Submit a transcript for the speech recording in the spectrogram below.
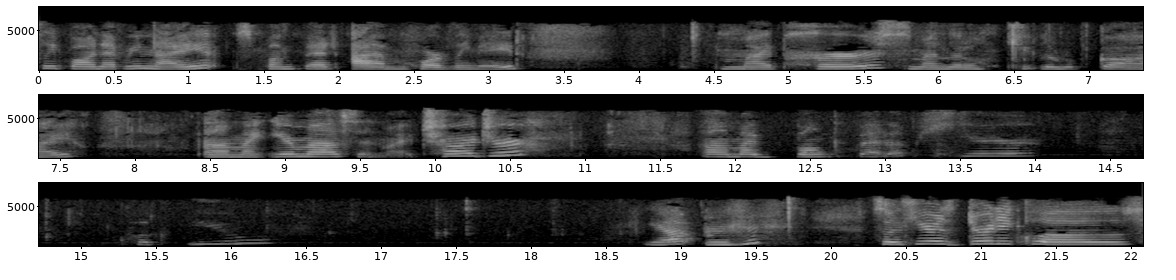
sleep on every night. Spunk bed I am horribly made. My purse, my little cute little guy. Um, my earmuffs and my charger uh, my bunk bed up here. Yeah, mhm. So here's dirty clothes,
